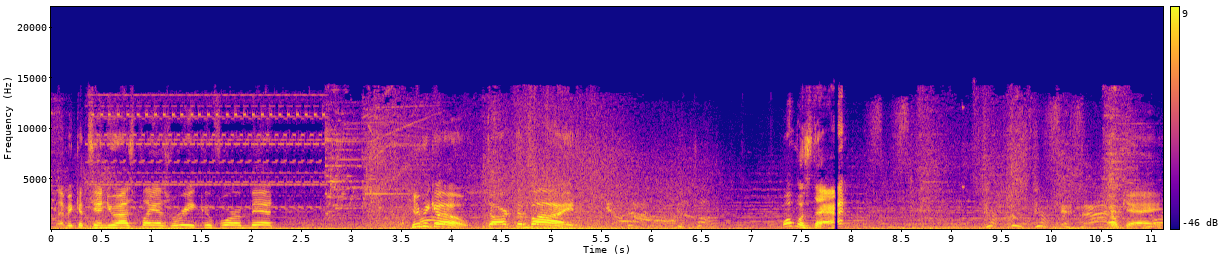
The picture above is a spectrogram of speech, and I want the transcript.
Let me continue as play as Riku for a bit. Here we go! Dark Divide! What was that? Okay.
